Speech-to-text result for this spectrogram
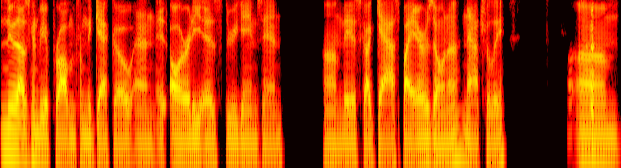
knew that was going to be a problem from the get go, and it already is three games in. Um, they just got gassed by Arizona naturally. Um,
